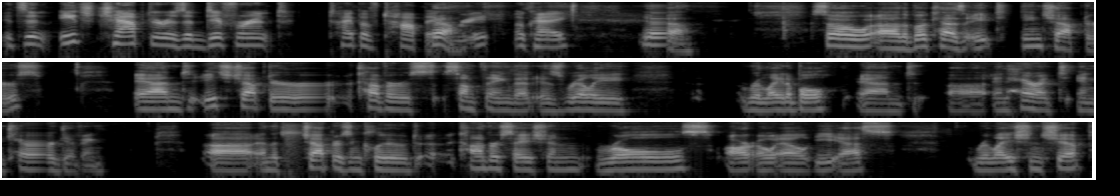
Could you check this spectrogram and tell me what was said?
it's in each chapter is a different type of topic, Yeah. right? Okay. Yeah. So uh, the book has 18 chapters, and each chapter covers something that is really relatable and uh, inherent in caregiving. Uh, and the chapters include uh, conversation, roles, R O L E S, relationship,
